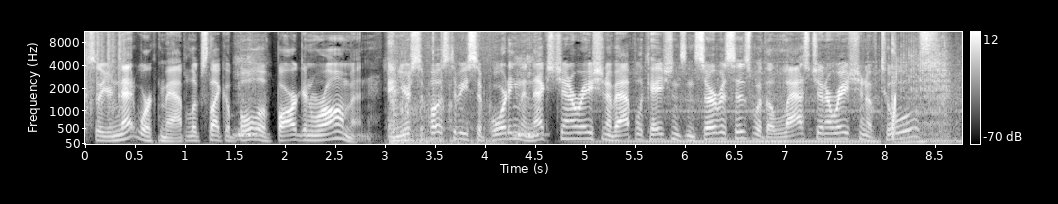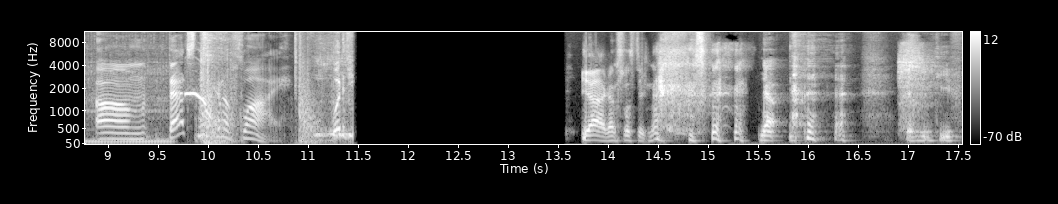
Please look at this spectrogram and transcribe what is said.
So your network map looks like a bowl of bargain ramen. And you're supposed to be supporting the next generation of applications and services with the last generation of tools? Um, that's not gonna fly. What if you Ja, ganz lustig, ne? ja, definitiv.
